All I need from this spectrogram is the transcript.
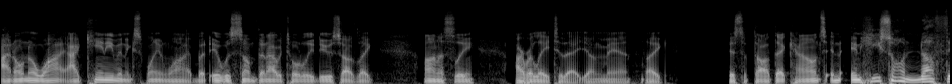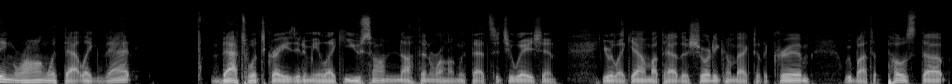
I don't know why. I can't even explain why, but it was something I would totally do. So I was like, honestly, I relate to that young man. Like it's the thought that counts. And and he saw nothing wrong with that. Like that that's what's crazy to me. Like you saw nothing wrong with that situation. You were like, Yeah, I'm about to have this shorty come back to the crib. We're about to post up.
